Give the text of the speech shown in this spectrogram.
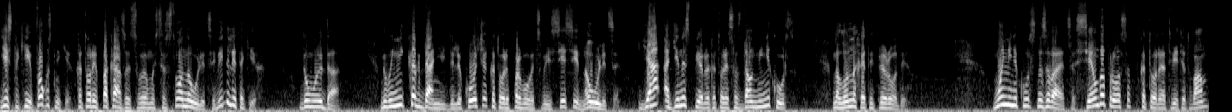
Есть такие фокусники, которые показывают свое мастерство на улице. Видели таких? Думаю, да. Но вы никогда не видели коуча, который проводит свои сессии на улице. Я один из первых, который создал мини-курс на лунах этой природы. Мой мини-курс называется «7 вопросов, которые ответят вам,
